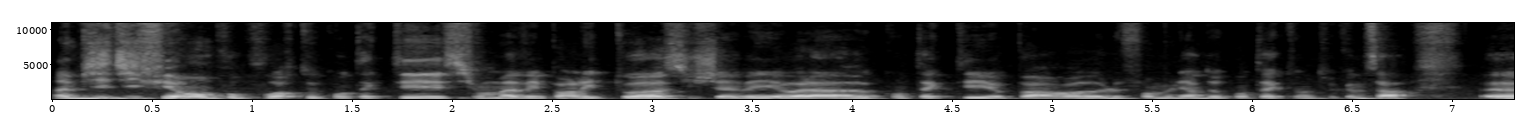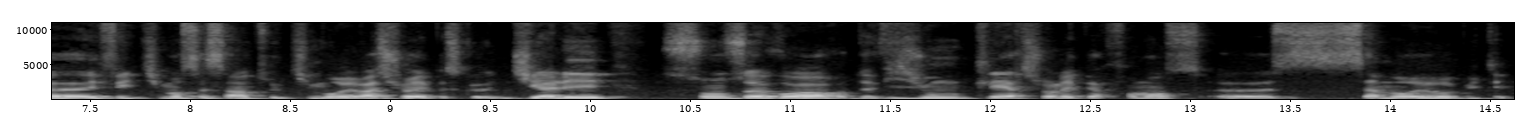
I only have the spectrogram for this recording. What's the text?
un biais différent pour pouvoir te contacter. Si on m'avait parlé de toi, si je t'avais voilà, contacté par euh, le formulaire de contact ou un truc comme ça, euh, effectivement, ça, c'est un truc qui m'aurait rassuré parce que d'y aller sans avoir de vision claire sur les performances, euh, ça m'aurait rebuté.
